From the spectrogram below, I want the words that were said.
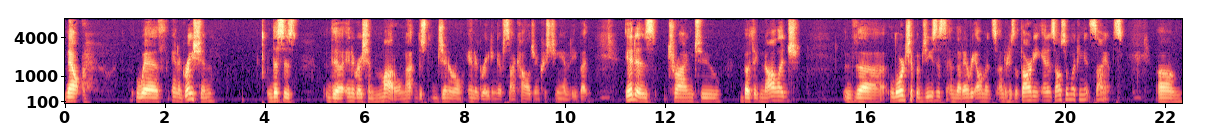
Now, with integration, this is the integration model, not just general integrating of psychology and Christianity, but it is trying to both acknowledge the lordship of Jesus and that every element's under his authority, and it's also looking at science. Um,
